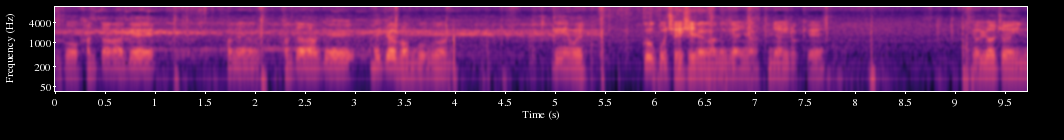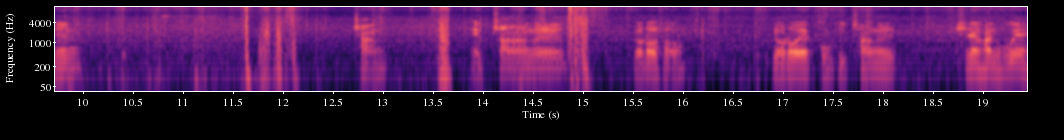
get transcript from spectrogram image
이거 간단하게 하는 간단하게 해결 방법은 게임을 끄고 재실행하는 게 아니라 그냥 이렇게 열려져 있는 창, 앱 창을 열어서 여러 앱 보기 창을 실행한 후에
